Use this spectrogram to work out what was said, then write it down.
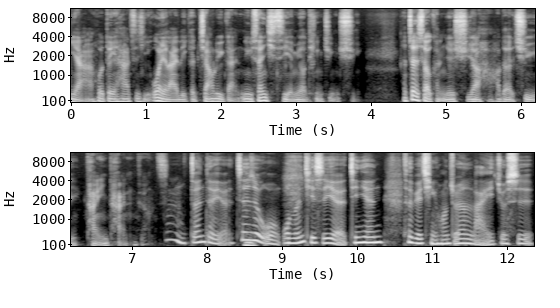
涯或对他自己未来的一个焦虑感，女生其实也没有听进去。那这时候可能就需要好好的去谈一谈，这样子。嗯，真的耶，这是我我们其实也今天特别请黄主任来，就是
